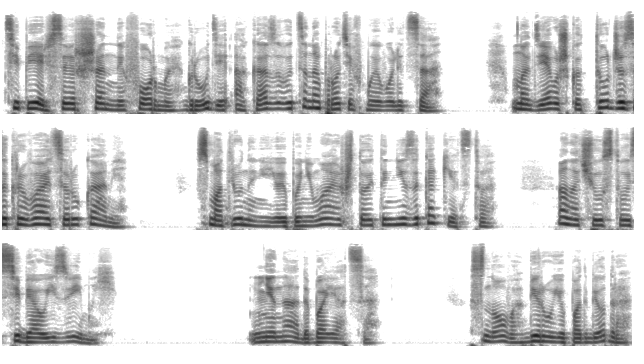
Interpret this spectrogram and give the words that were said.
Теперь совершенные формы груди оказываются напротив моего лица но девушка тут же закрывается руками. Смотрю на нее и понимаю, что это не за кокетство. Она чувствует себя уязвимой. Не надо бояться. Снова беру ее под бедра,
